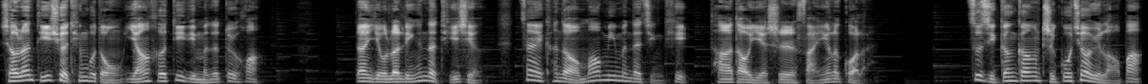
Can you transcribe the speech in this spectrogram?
小兰的确听不懂羊和弟弟们的对话，但有了林恩的提醒，再看到猫咪们的警惕，他倒也是反应了过来。自己刚刚只顾教育老爸，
